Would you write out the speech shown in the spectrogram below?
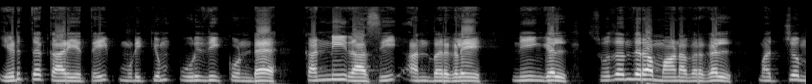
எடுத்த காரியத்தை முடிக்கும் உறுதி கொண்ட கன்னி ராசி அன்பர்களே நீங்கள் சுதந்திரமானவர்கள் மற்றும்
